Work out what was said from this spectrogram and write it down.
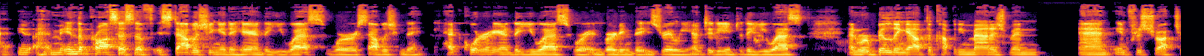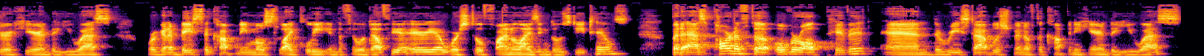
I'm in the process of establishing it here in the US. We're establishing the headquarter here in the US. We're inverting the Israeli entity into the US. And we're building out the company management and infrastructure here in the US. We're going to base the company most likely in the Philadelphia area. We're still finalizing those details. But as part of the overall pivot and the reestablishment of the company here in the US,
